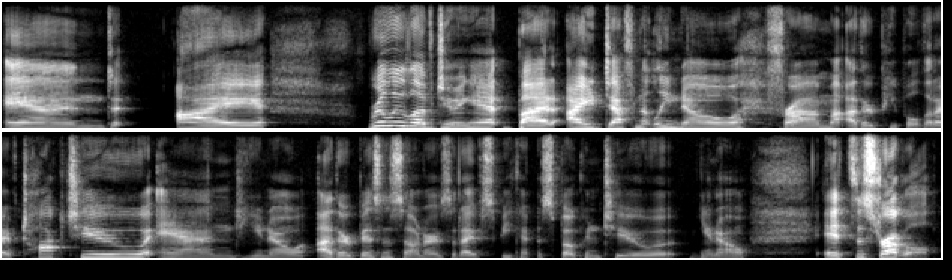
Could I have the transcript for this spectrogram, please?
and I really love doing it, but I definitely know from other people that I've talked to and, you know, other business owners that I've speak- spoken to, you know, it's a struggle.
